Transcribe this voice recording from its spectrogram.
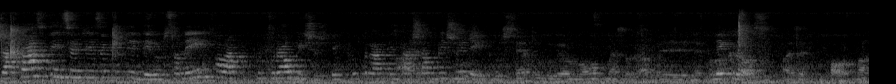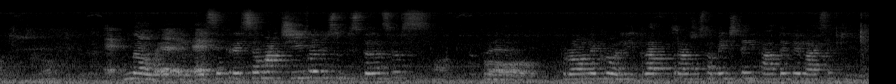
já quase tem certeza que é TB, não precisa nem falar, procurar o bicho, a gente tem que procurar, tentar achar o bicho dentro. No centro do granuloma começa a haver necrose. Mas é por falta, não? É, não, é, é, secreção ativa de substâncias Ah, pro... é, necrolite para justamente tentar debelar esse tipo.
